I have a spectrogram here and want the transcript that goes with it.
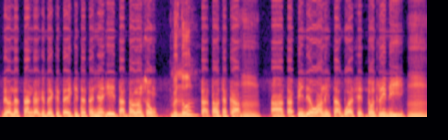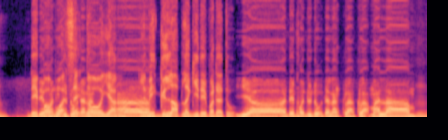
dia orang datang kat kedai-kedai kita tanya, "Eh, tak tahu langsung." Betul? Hmm. Tak tahu cakap. Hmm. Ah, tapi dia orang ni tak buat sektor 3D. Hmm. Depa buat sektor dalam, yang ha, lebih gelap lagi daripada tu. Ya, depa duduk dalam kelab-kelab malam, hmm.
